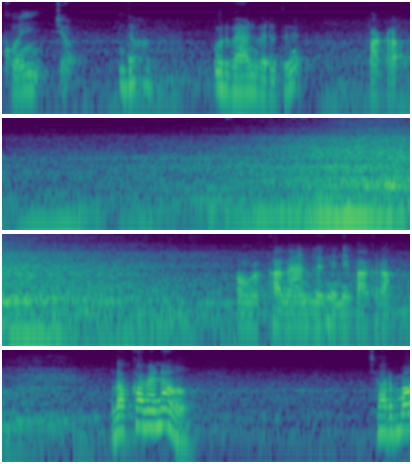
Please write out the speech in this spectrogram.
கொஞ்சம் தான் ஒரு வேன் வருது. பார்க்குறான் அவங்க அக்கா வேன்லேருந்து என்னை பார்க்குறா அது அக்கா வேணா சர்மா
